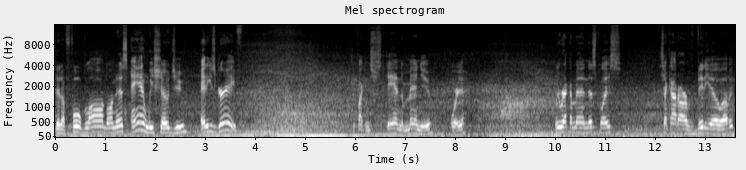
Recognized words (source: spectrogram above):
Did a full vlog on this and we showed you Eddie's grave. See if I can scan the menu for you. We recommend this place. Check out our video of it.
